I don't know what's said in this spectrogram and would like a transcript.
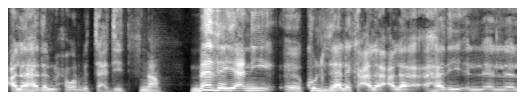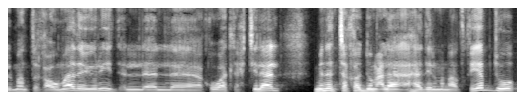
على هذا المحور بالتحديد. نعم. ماذا يعني كل ذلك على على هذه المنطقة أو ماذا يريد قوات الاحتلال من التقدم على هذه المناطق؟ يبدو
